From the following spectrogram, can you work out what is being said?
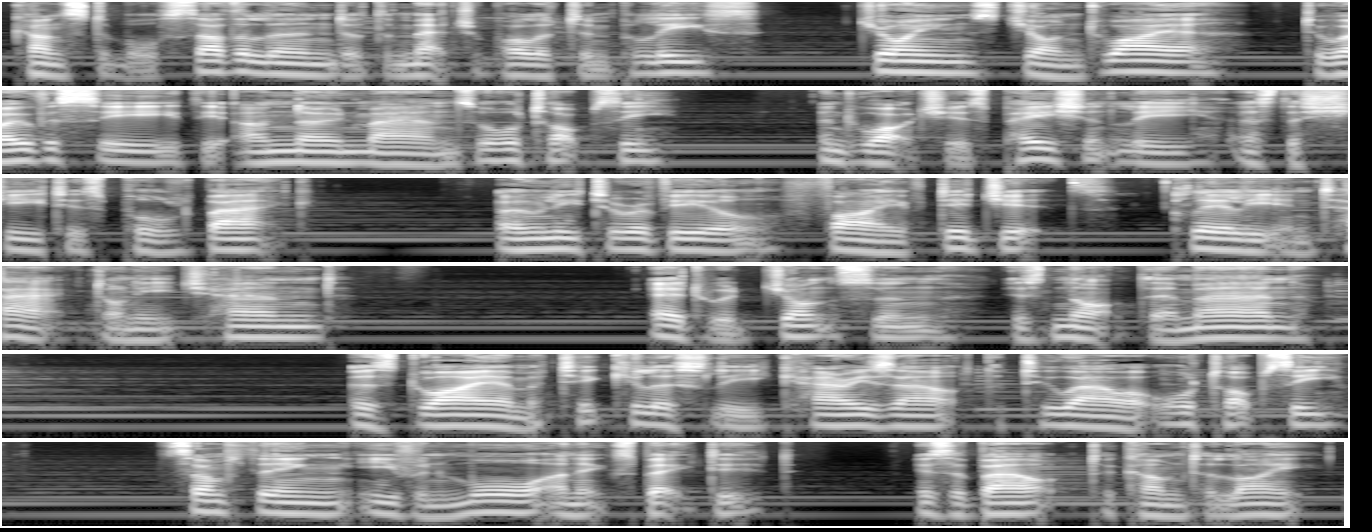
Constable Sutherland of the Metropolitan Police joins John Dwyer to oversee the unknown man's autopsy and watches patiently as the sheet is pulled back, only to reveal five digits clearly intact on each hand. Edward Johnson is not their man. As Dwyer meticulously carries out the two hour autopsy, something even more unexpected is about to come to light.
